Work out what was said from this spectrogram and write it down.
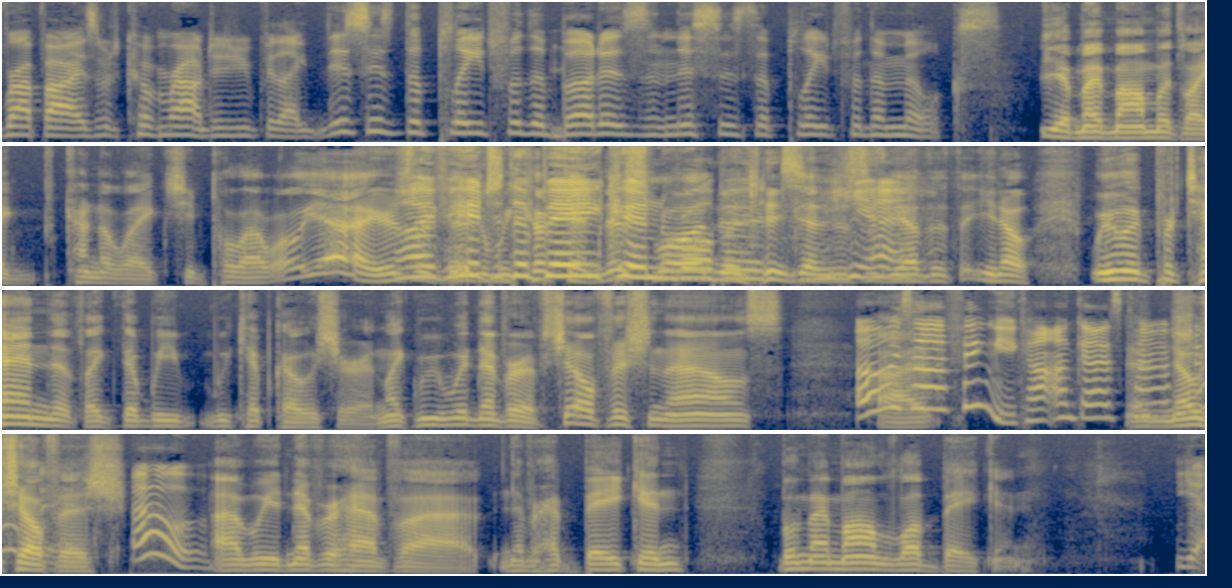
rabbis would come around, did you be like, "This is the plate for the butters, and this is the plate for the milks"? Yeah, my mom would like kind of like she'd pull out. Well, yeah, here's I've the, hid the cooked in this bacon, and Robert. is Yeah. the other thing. You know, we would pretend that like that we we kept kosher and like we would never have shellfish in the house. Oh, is Uh, that a thing? You can't, guys uh, can't have no shellfish. Oh, Uh, we'd never have uh, never have bacon, but my mom loved bacon. yeah.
